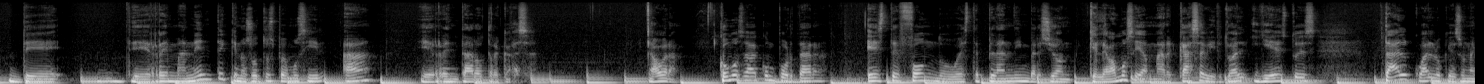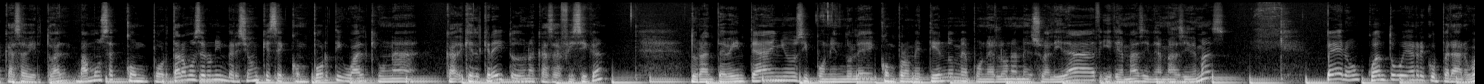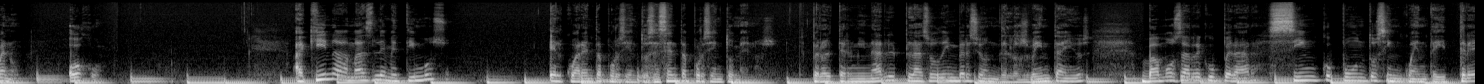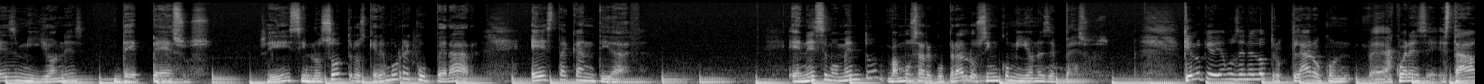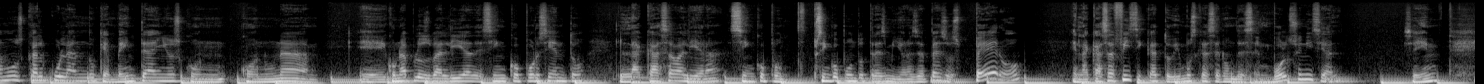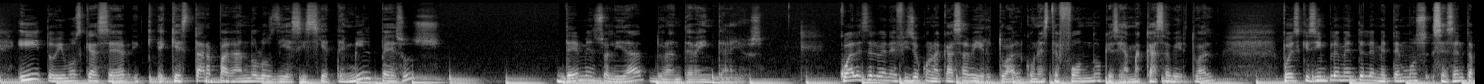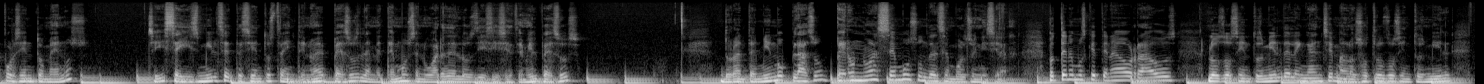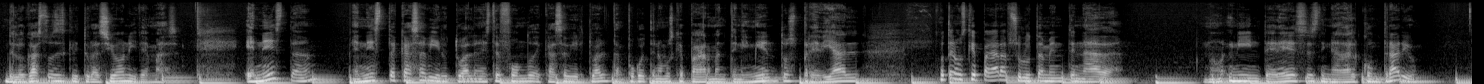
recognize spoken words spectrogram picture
de, de remanente que nosotros podemos ir a rentar otra casa. Ahora, ¿cómo se va a comportar este fondo o este plan de inversión que le vamos a llamar casa virtual? Y esto es tal cual lo que es una casa virtual. Vamos a comportar, vamos a hacer una inversión que se comporte igual que, una, que el crédito de una casa física durante 20 años y poniéndole, comprometiéndome a ponerle una mensualidad y demás y demás y demás. Pero, ¿cuánto voy a recuperar? Bueno, ojo, aquí nada más le metimos el 40%, 60% menos. Pero al terminar el plazo de inversión de los 20 años, vamos a recuperar 5.53 millones de pesos. ¿sí? Si nosotros queremos recuperar esta cantidad, en ese momento vamos a recuperar los 5 millones de pesos. ¿Qué es lo que veíamos en el otro? Claro, con, eh, acuérdense, estábamos calculando que en 20 años con, con una, eh, con una plusvalía de 5%, la casa valiera 5.3 millones de pesos. Pero en la casa física tuvimos que hacer un desembolso inicial, ¿sí? Y tuvimos que hacer, que estar pagando los 17 mil pesos de mensualidad durante 20 años. ¿Cuál es el beneficio con la casa virtual, con este fondo que se llama casa virtual? Pues que simplemente le metemos 60% menos, ¿sí? 6.739 pesos le metemos en lugar de los 17.000 pesos durante el mismo plazo, pero no hacemos un desembolso inicial. No tenemos que tener ahorrados los 200 mil del enganche más los otros 200 mil de los gastos de escrituración y demás. En esta, en esta casa virtual, en este fondo de casa virtual, tampoco tenemos que pagar mantenimientos, predial, no tenemos que pagar absolutamente nada, ni intereses, ni nada, al contrario.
